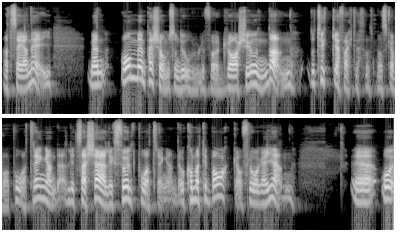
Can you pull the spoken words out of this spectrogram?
att säga nej. Men om en person som du är orolig för drar sig undan, då tycker jag faktiskt att man ska vara påträngande, lite så här kärleksfullt påträngande och komma tillbaka och fråga igen. Eh, och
